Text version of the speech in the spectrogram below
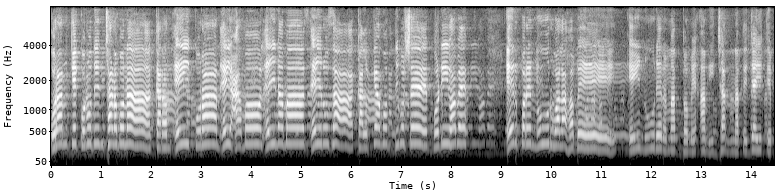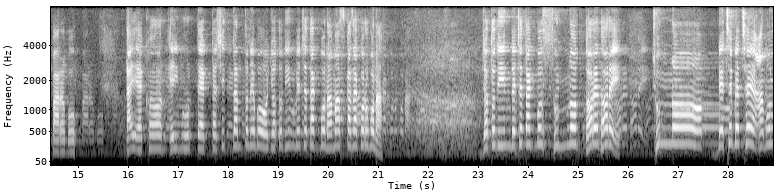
কোরআনকে কোনোদিন ছাড়বো না, কারণ এই কোরআন, এই আমল, এই নামাজ, এই রোজা কাল কেমন দিবসে বডি হবে, এরপরে নূরওয়ালা হবে, এই নূরের মাধ্যমে আমি জান্নাতে যাইতে পারব। তাই এখন এই মুহূর্তে একটা সিদ্ধান্ত নেব, যতদিন বেঁচে থাকব, নামাজ কাজা করব না। যতদিন বেঁচে থাকব শূন্য ধরে ধরে শূন্য বেছে বেছে আমল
